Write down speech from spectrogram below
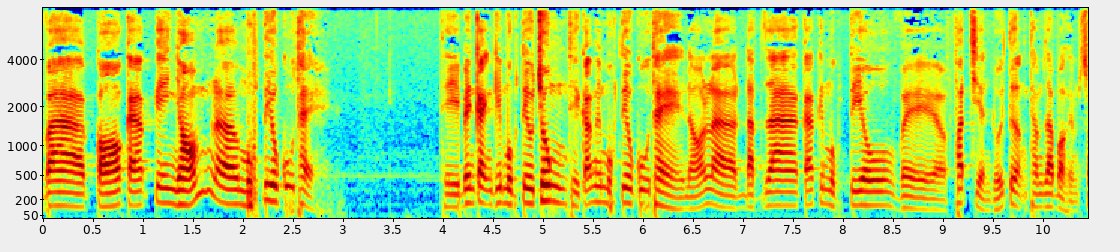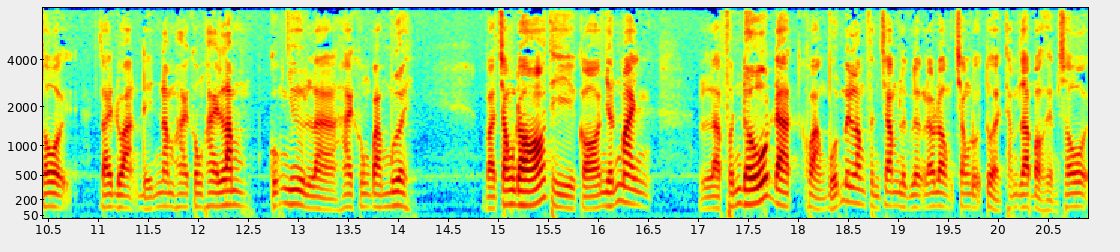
và có các cái nhóm uh, mục tiêu cụ thể. Thì bên cạnh cái mục tiêu chung thì các cái mục tiêu cụ thể đó là đặt ra các cái mục tiêu về phát triển đối tượng tham gia bảo hiểm xã hội giai đoạn đến năm 2025 cũng như là 2030 và trong đó thì có nhấn mạnh là phấn đấu đạt khoảng 45% lực lượng lao động trong độ tuổi tham gia bảo hiểm xã hội.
